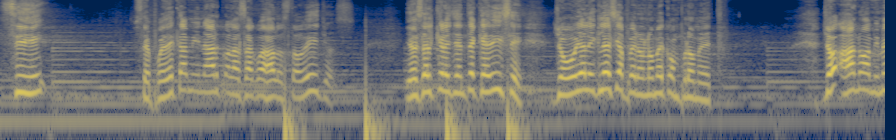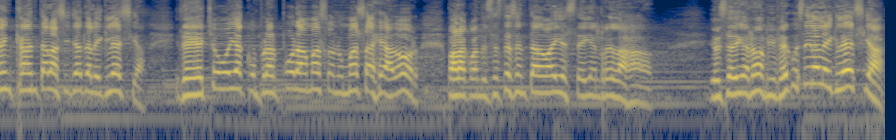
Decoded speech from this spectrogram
Sí, usted puede caminar con las aguas a los tobillos. Y es el creyente que dice, yo voy a la iglesia pero no me comprometo. Yo, ah, no, a mí me encantan las sillas de la iglesia. De hecho, voy a comprar por Amazon un masajeador para cuando usted esté sentado ahí esté bien relajado. Y usted diga, no, a mí me gusta ir a la iglesia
